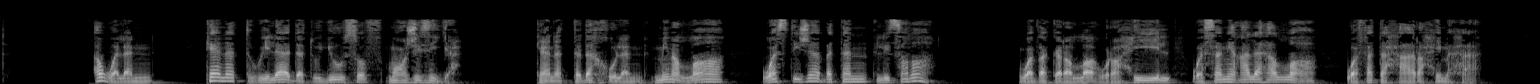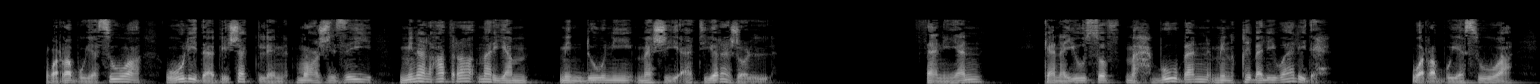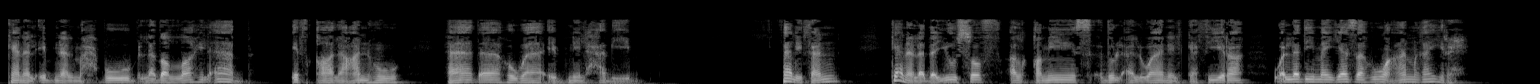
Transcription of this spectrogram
اولا كانت ولادة يوسف معجزية. كانت تدخلا من الله واستجابة لصلاة. وذكر الله رحيل وسمع لها الله وفتح رحمها. والرب يسوع ولد بشكل معجزي من العذراء مريم من دون مشيئة رجل. ثانيا كان يوسف محبوبا من قبل والده. والرب يسوع كان الابن المحبوب لدى الله الآب إذ قال عنه هذا هو ابن الحبيب. ثالثا كان لدى يوسف القميص ذو الألوان الكثيرة والذي ميزه عن غيره.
